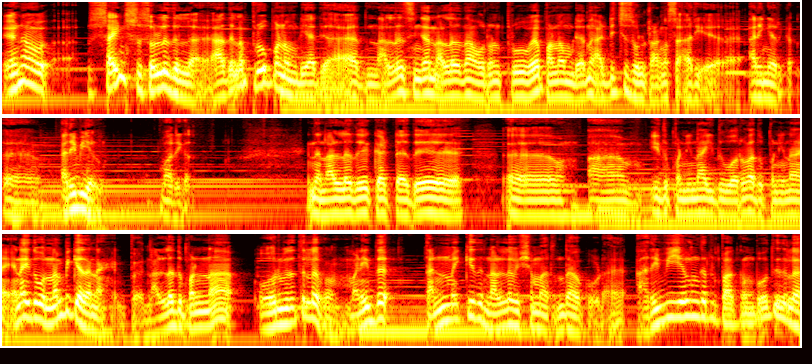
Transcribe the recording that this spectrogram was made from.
ஏன்னா சயின்ஸ் சொல்லுதில்ல. அதெல்லாம் ப்ரூவ் பண்ண முடியாது. அது நல்லது செஞ்சால் நல்லது தான் வரும்னு ப்ரூவே பண்ண முடியாதுன்னு அடித்து சொல்கிறாங்க அறி அறிஞர்கள் அறிவியல் வாதிகள் இந்த நல்லது கெட்டது இது பண்ணினா இது வரும் அது பண்ணினா ஏன்னா இது ஒரு நம்பிக்கை தானே. இப்போ நல்லது பண்ணால் ஒரு விதத்தில் மனித தன்மைக்கு இது நல்ல விஷயமா இருந்தால் கூட அறிவியலுங்கிறது பார்க்கும்போது இதில்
